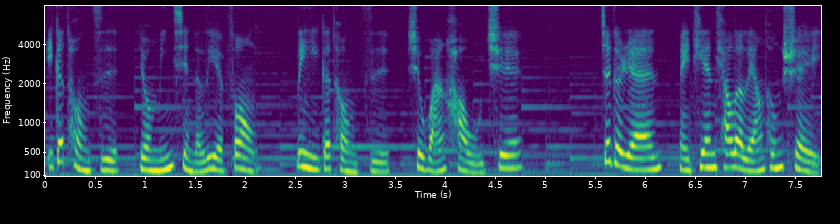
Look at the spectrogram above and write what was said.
一个桶子有明显的裂缝，另一个桶子是完好无缺。这个人每天挑了两桶水，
